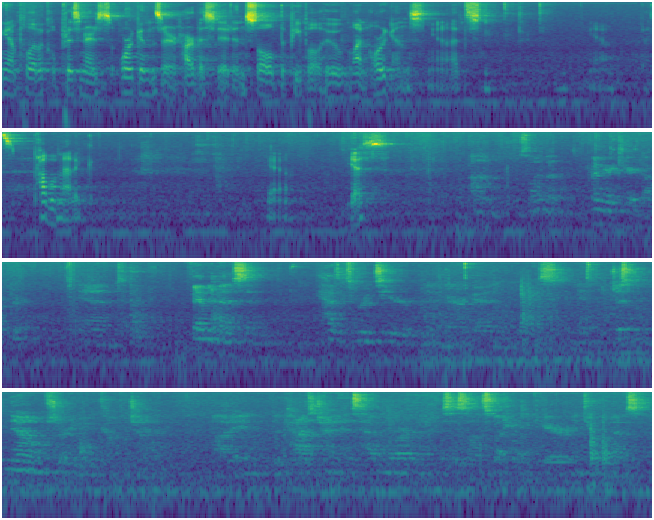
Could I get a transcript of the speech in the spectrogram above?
you know, political prisoners' organs are harvested and sold to people who want organs. You know, that's, you know, that's problematic. Yeah. Yes? Um, so I'm a primary care doctor, and family medicine has its roots here in America, and it's, it's just now starting to come to China. Uh, in the past, China has had more of an emphasis on specialty care, internal medicine.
